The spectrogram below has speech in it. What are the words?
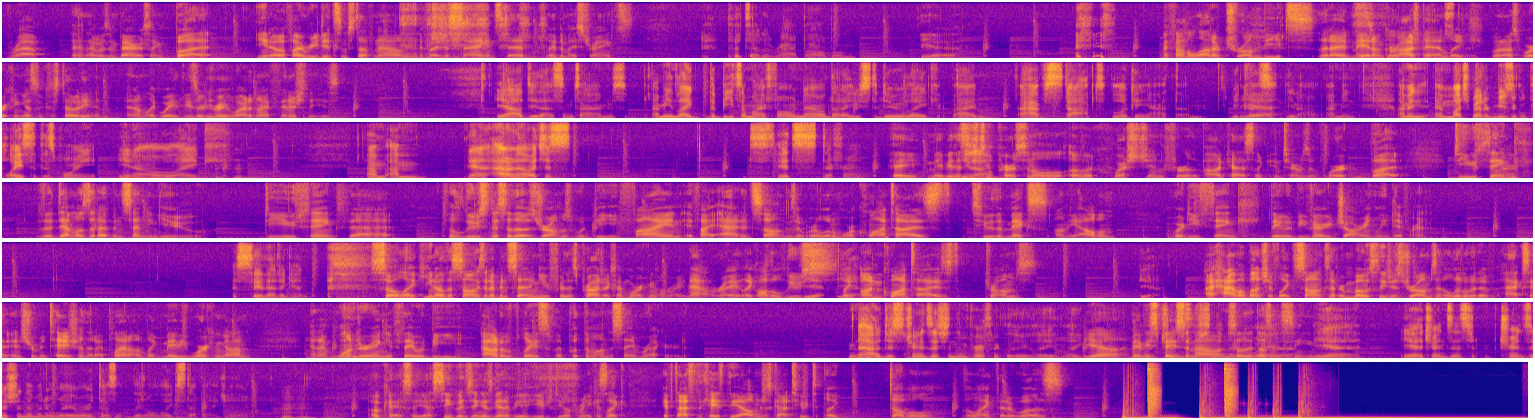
rap and that was embarrassing. But you know, if I redid some stuff now, if I just sang instead, played to my strengths, Puts out a rap album. yeah. I found a lot of drum beats that I had made on GarageBand, like when I was working as a custodian, and I'm like, wait, these are great. Mhm. Why didn't I finish these? Yeah, I'll do that sometimes. I mean, like the beats on my phone now that I used to do, like I, I have stopped looking at them because Yeah. you know I'm in, I'm in a much better musical place at this point. You know, like mm-hmm. I'm, I'm, yeah, I don't know. It's just, it's, it's different. Hey, maybe this You is too personal of a question for the podcast, like in terms of work, but do you think Sure. the demos that I've been sending you, do you think that the looseness of those drums would be fine if I added songs that were a little more quantized to the mix on the album? Or do you think they would be very jarringly different? Say that again. So, like, you know, the songs that I've been sending you for this project I'm working on right now, right? Like all the loose, Yeah, like yeah. unquantized drums. yeah. I have a bunch of like songs that are mostly just drums and a little bit of accent instrumentation that I plan on like maybe working on, and I'm hmm. wondering if they would be out of place if I put them on the same record. No, just transition them perfectly. Like, like Yeah, maybe like, space them out so that a it doesn't way seem. Yeah, yeah. Transition transition them in a way where it doesn't. They don't like step on each other. Mm-hmm. Okay, so yeah, sequencing is going to be a huge deal for me because like if that's the case, the album just got too t- like double the length that it was.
